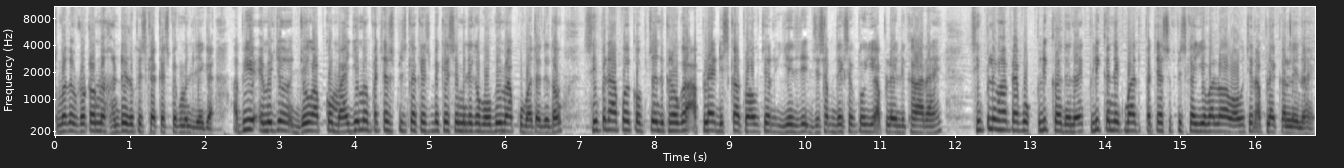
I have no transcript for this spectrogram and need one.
तो मतलब टोटल में हंड्रेड रुपीज़ का कैशबैक मिल जाएगा। अभी अमेजोन जो आपको माई जियो में पचास रुपीज़ का कैशबैक कैसे मिलेगा, वो भी मैं आपको बता देता हूँ। सिंपल आपको एक ऑप्शन दिख रहा होगा अप्लाई डिस्काउंट वाउचर ये जैसे आप देख सकते हो, ये अप्लाई लिखा आ रहा है। सिंपल वहाँ पे आपको क्लिक कर देना है। क्लिक करने के बाद पचास रुपीज़ का ये वाला वाउचर अप्लाई कर लेना है।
